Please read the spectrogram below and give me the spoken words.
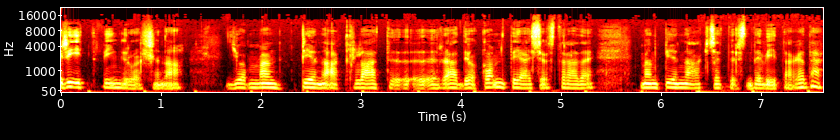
rīt vingrošanā, jo man pienāk klāt eh, radio komitejā, es jau strādāju, man pienāk 49. gadā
